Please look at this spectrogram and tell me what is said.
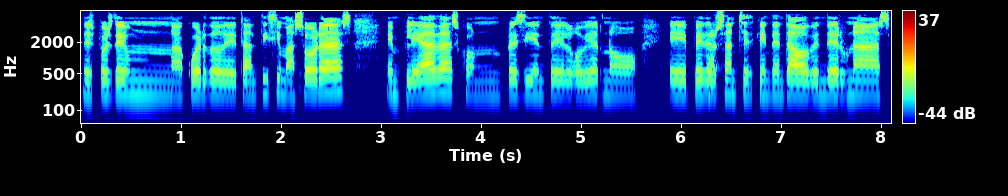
después de un acuerdo de tantísimas horas empleadas con un presidente del gobierno, eh, Pedro Sánchez, que ha intentado vender unas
